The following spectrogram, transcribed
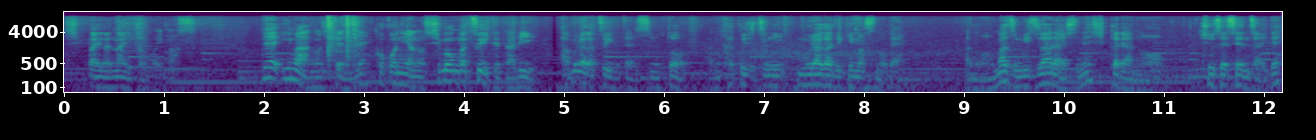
失敗がないと思います。で今の時点でねここにあの指紋がついてたり油がついてたりするとあの確実にムラができますのであのまず水洗いしてねしっかりあの中性洗剤で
